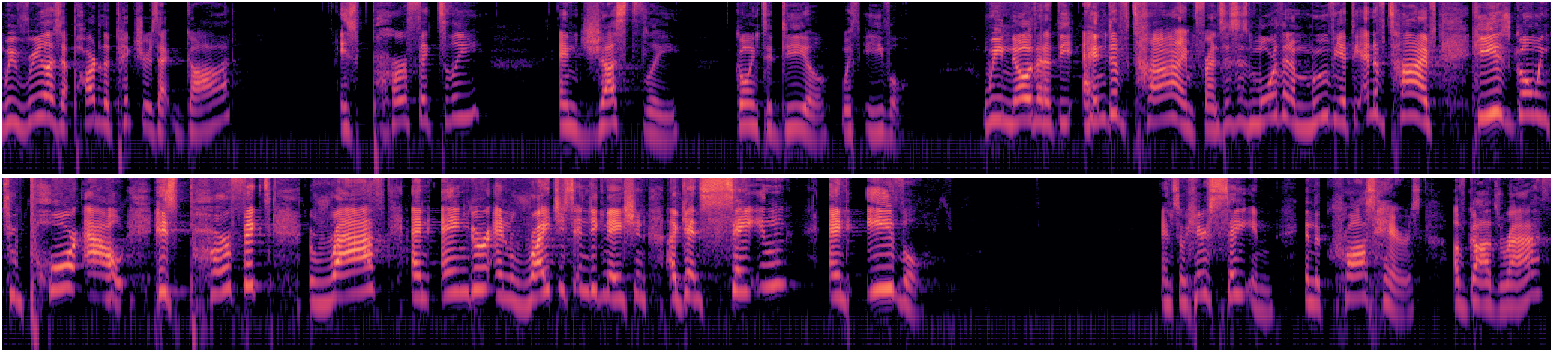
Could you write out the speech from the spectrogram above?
we realize that part of the picture is that God is perfectly and justly going to deal with evil we know that at the end of time, friends, this is more than a movie. At the end of times, he is going to pour out his perfect wrath and anger and righteous indignation against Satan and evil. And so here's Satan in the crosshairs of God's wrath,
